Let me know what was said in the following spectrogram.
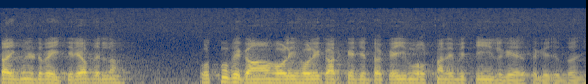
ਢਾਈ ਮਿੰਟ ਵਿੱਚ ਰਿਹਾ ਪਹਿਲਾਂ। ਉੱਥੋਂ ਫਿਰ ਗਾਂ ਹੌਲੀ ਹੌਲੀ ਕਰਕੇ ਜਿੱਦਾਂ ਕਈ ਮੁਲਕਾਂ ਦੇ ਵਿੱਚ ਹੀ ਲਗਾਏ ਸੀਗੇ ਜਿੱਦਾਂ ਜੀ।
